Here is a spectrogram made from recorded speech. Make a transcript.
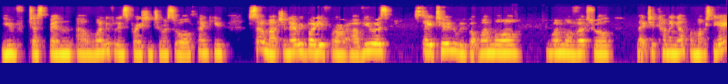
you've just been a wonderful inspiration to us all. Thank you so much. And everybody for our viewers, stay tuned. We've got one more, one more virtual lecture coming up on March the 8th.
